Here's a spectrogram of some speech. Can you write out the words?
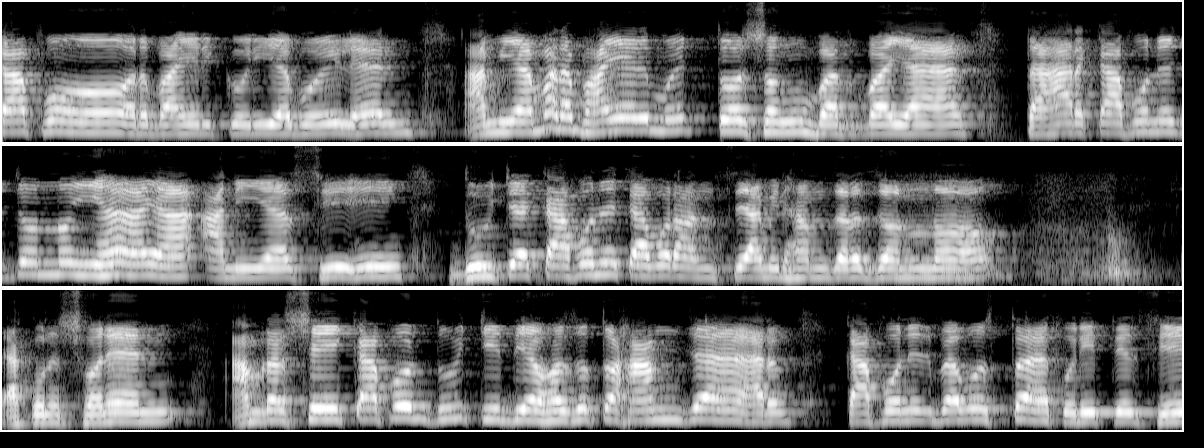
কাপড় বাহির করিয়া বইলেন। আমি আমার ভাইয়ের মৃত্যুর সংবাদ পাইয়া তাহার কাপড়ের জন্য ইহা আনিয়াছি। দুইটা কাপড়ের কাপড় আনছে আমির হামজার জন্য। এখন শোনেন আমরা সেই কাপড় দুইটি দিয়ে হজরত হামজার কাপড়ের ব্যবস্থা করিতেছে।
